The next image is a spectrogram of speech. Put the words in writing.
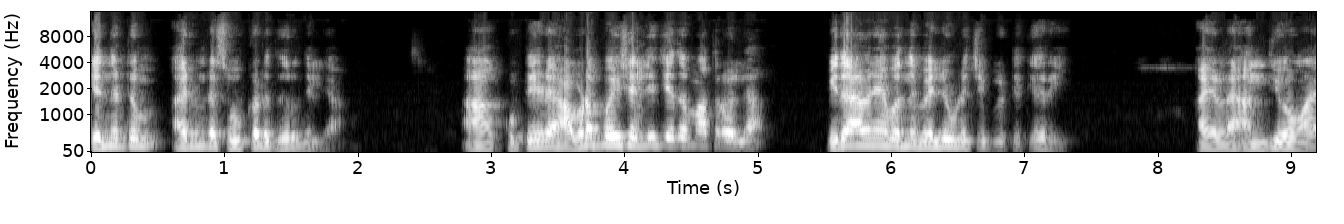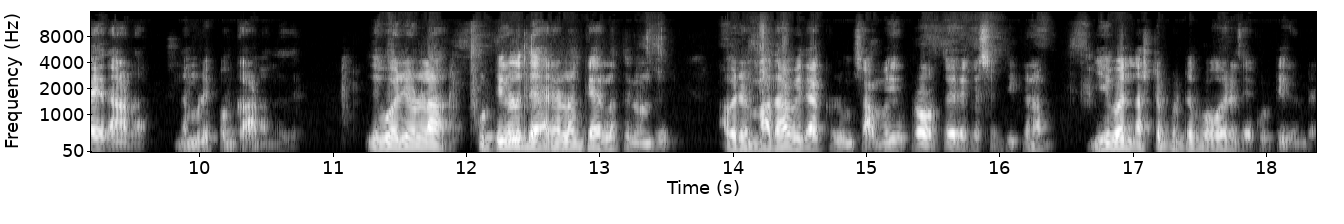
എന്നിട്ടും അരുണിന്റെ സൂക്കേട് തീർന്നില്ല. ആ കുട്ടിയുടെ അവിടെ പോയി ശല്യം ചെയ്തത് മാത്രമല്ല പിതാവിനെ വന്ന് വെല്ലുവിളിച്ച് വീട്ടിൽ കയറി. അയാളുടെ അന്ത്യവുമായതാണ് നമ്മളിപ്പം കാണുന്നത്. ഇതുപോലെയുള്ള കുട്ടികൾ ധാരാളം കേരളത്തിലുണ്ട്. അവരുടെ മാതാപിതാക്കളും സാമൂഹിക പ്രവർത്തകരൊക്കെ ശ്രദ്ധിക്കണം. ജീവൻ നഷ്ടപ്പെട്ടു പോകരുത് കുട്ടികളുടെ.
